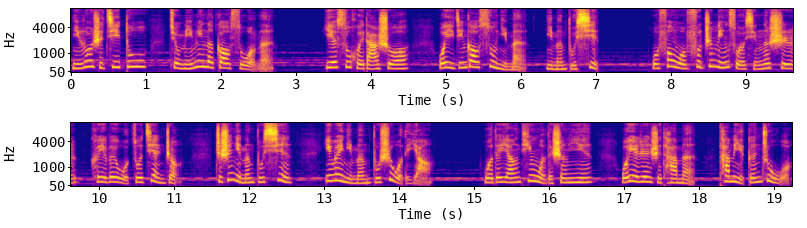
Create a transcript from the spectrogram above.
你若是基督，就明明的告诉我们。”耶稣回答说：“我已经告诉你们，你们不信。”我奉我父之名所行的事，可以为我做见证，只是你们不信，因为你们不是我的羊。我的羊听我的声音，我也认识他们，他们也跟住我。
